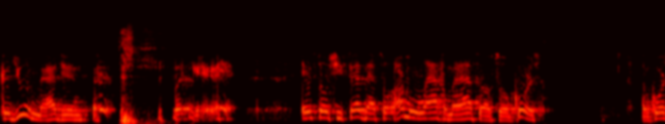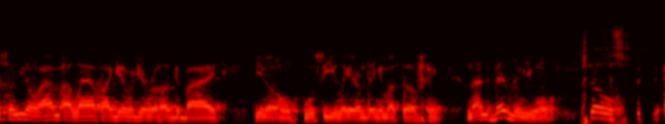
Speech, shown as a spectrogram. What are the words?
Could you imagine? and so she said that, so I'm laughing my ass off. So of course, of course, I'm you know I'm, I laugh, I give her give her a hug goodbye. You know, we'll see you later. I'm thinking myself, not in the bedroom, you won't. So,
